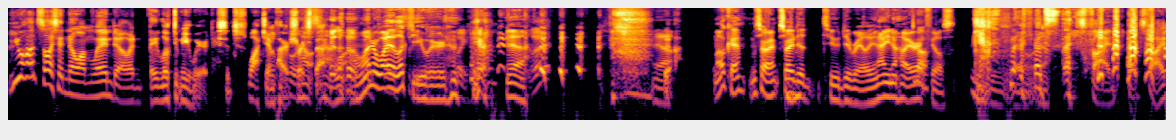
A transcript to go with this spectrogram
"You Han Solo?" I said, "No, I'm Lando," and they looked at me weird. I said, "Just watch Empire. Strikes Back." I, I wonder why they looked at you weird. Like, Yeah. yeah. What? Yeah. Okay. I'm sorry. I'm sorry to, to derail you. Now you know how Eric No. feels. Yeah, Yeah. that's that's fine. That's fine.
